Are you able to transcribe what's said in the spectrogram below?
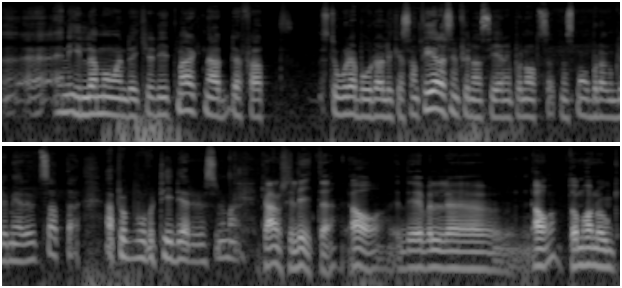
eh, en illamående kreditmarknad därför att stora bolag lyckas hantera sin finansiering på något sätt men småbolagen blir mer utsatta. Apropå vårt tidigare resonemang. Kanske lite, ja. Det är väl, eh, ja, de har nog,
